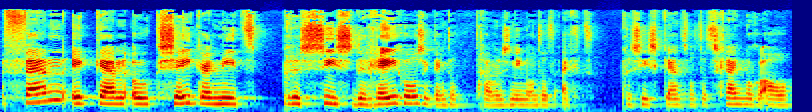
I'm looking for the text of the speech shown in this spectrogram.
fan. Ik ken ook zeker niet precies de regels. Ik denk dat trouwens niemand dat echt precies kent, want dat schijnt nogal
